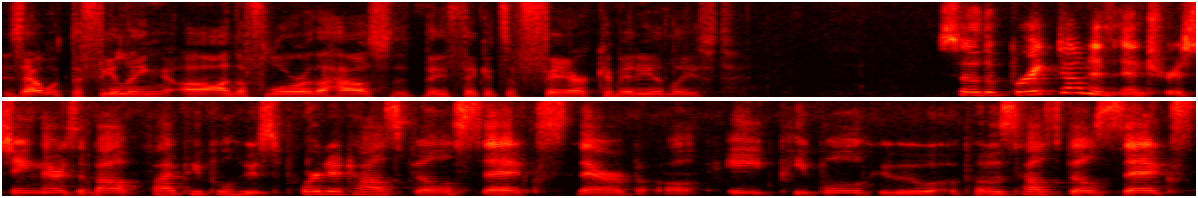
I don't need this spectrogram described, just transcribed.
is that what the feeling uh, on the floor of the House, that they think it's a fair committee at least? So the breakdown is interesting. There's about five people who supported House Bill 6. There are about eight people who opposed House Bill 6,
